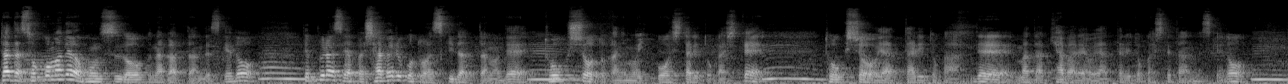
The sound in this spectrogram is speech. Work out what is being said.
ただそこまでは本数が多くなかったんですけど、うん。でプラスやっぱり喋ることは好きだったので、うん。トークショーとかにも移行したりとかして、うん。トークショーをやったりとかでまたキャバレーをやったりとかしてたんですけど、うん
